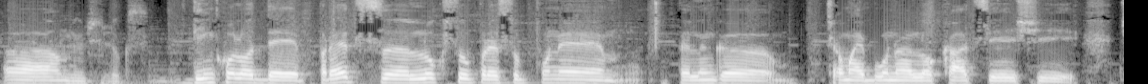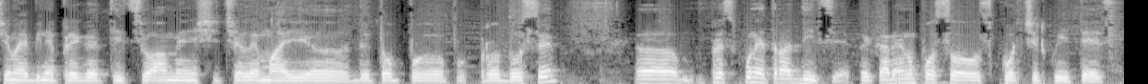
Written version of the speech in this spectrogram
Uh, și lux. Dincolo de preț, luxul presupune, pe lângă cea mai bună locație și cei mai bine pregătiți oameni și cele mai uh, de top uh, produse, uh, presupune tradiție pe care nu poți să o scurt-circuitezi.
